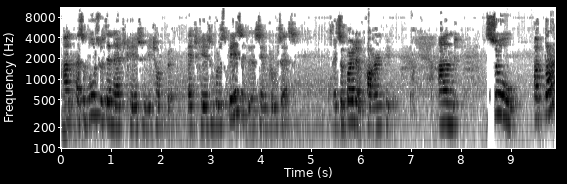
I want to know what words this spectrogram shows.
and I suppose within education, you talk about education, but it's basically the same process. It's about empowering people. And so at that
